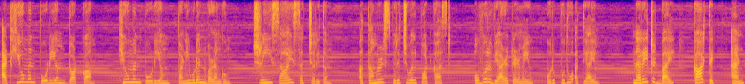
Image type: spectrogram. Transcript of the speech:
at human podium dot com human podium பணிவுடன் வழங்கும் Shri Sai Saccharitham a Tamil spiritual podcast ஒவ்வொரு வியாழக்கிழமையும் ஒரு புது அத்தியாயம். Narrated by Karthik and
